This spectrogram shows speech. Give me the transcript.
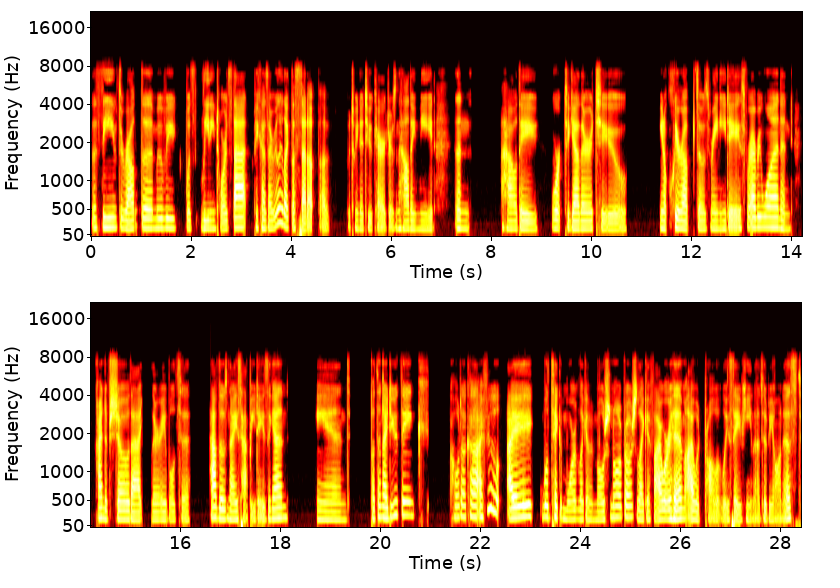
the theme throughout the movie was leading towards that because I really like the setup of between the two characters and how they meet and how they work together to you know clear up those rainy days for everyone and kind of show that they're able to have those nice happy days again and but then i do think hodaka i feel i will take more of like an emotional approach. Like if i were him i would probably save hina to be honest.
